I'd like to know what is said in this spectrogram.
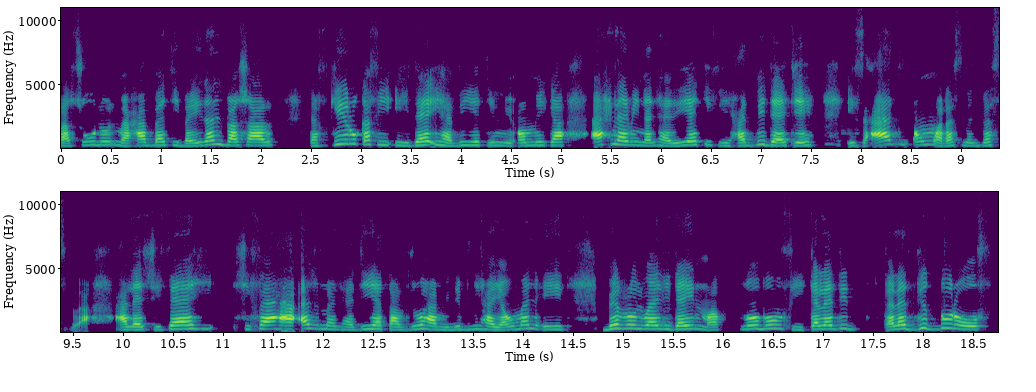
رسول المحبة بين البشر. تفكيرك في إهداء هدية لأمك أحلى من الهدية في حد ذاته. إسعاد الأم ورسم البسمة على شفاه شفاها أجمل هدية ترجوها من ابنها يوم العيد. بر الوالدين مطلوب في كلد كلد الظروف.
